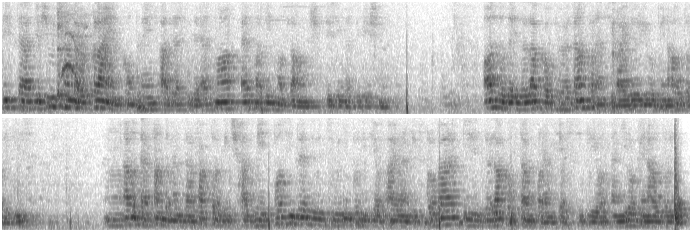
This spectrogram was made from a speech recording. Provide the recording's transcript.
despite the huge number of client complaints addressed to the ESMA, ESMA did not launch this investigation. Also, there is a lack of uh, transparency by the European authorities. Mm, another fundamental factor which has made possible due to impunity of IronFX Global is the lack of transparency of Cypriot and European authorities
